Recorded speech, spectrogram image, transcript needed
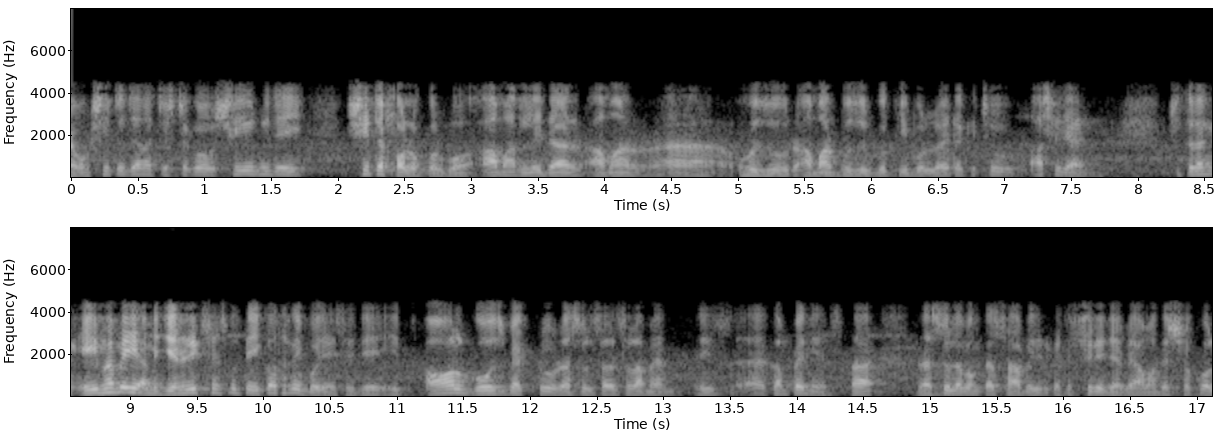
এবং সেটা জানার চেষ্টা করব। সেই অনুযায়ী সেটা ফলো করব। আমার লিডার আমার হুজুর, আমার বুজুর্গ কী বলল, এটা কিছু আসে যায় না। সুতরাং এইভাবেই আমি জেনারিক সেন্স বলতে এই কথাটাই বোঝাইছি যে it all goes back to রাসুল সাল্লাহ সাল্লাম অ্যান্ড ইজ কম্পেনিয়ন্স তা রাসুল এবং তার সাহাবিদের কাছে ফিরে যাবে। আমাদের সকল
